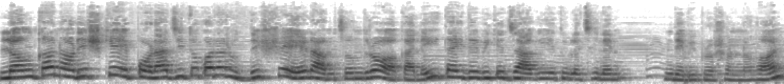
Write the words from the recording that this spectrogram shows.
লঙ্কা নরেশকে পরাজিত করার উদ্দেশ্যে রামচন্দ্র অকালেই তাই দেবীকে জাগিয়ে তুলেছিলেন। দেবী প্রসন্ন হন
